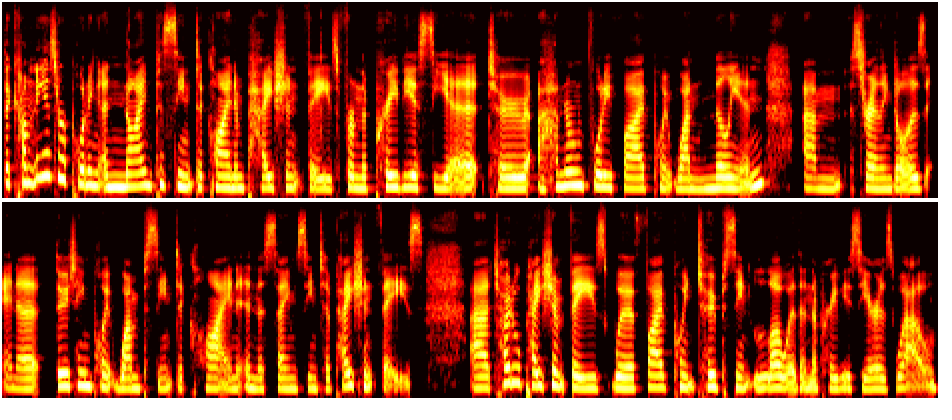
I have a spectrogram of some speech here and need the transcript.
The company is reporting a 9% decline in patient fees from the previous year to 145.1 million um, Australian dollars and a 13.1% decline in the same centre patient fees. Uh, total patient fees were 5.2% lower than the previous year as well.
